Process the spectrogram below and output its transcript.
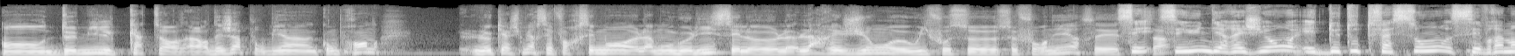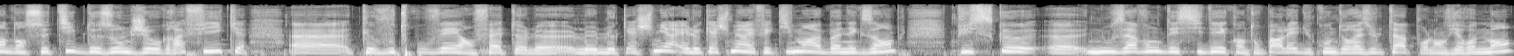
en 2014. Alors déjà, pour bien comprendre, le Cachemire, c'est forcément euh, la Mongolie, c'est la région euh, où il faut se, fournir, c'est C'est une des régions, et de toute façon, c'est vraiment dans ce type de zone géographique euh, que vous trouvez en fait le, Cachemire. Et le Cachemire est effectivement un bon exemple, puisque nous avons décidé, quand on parlait du compte de résultats pour l'environnement,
